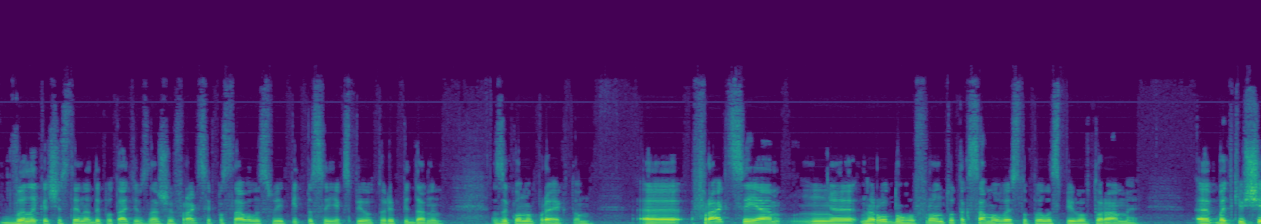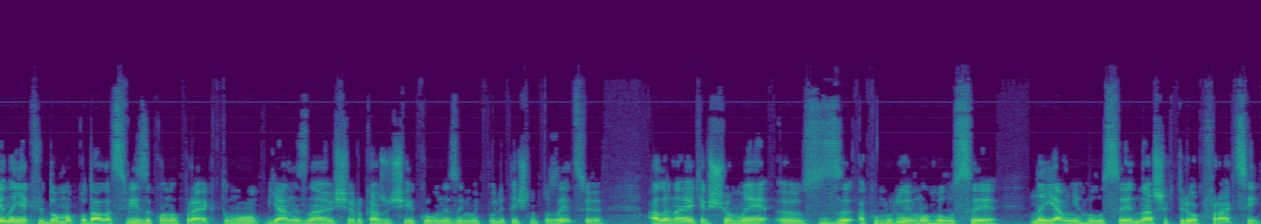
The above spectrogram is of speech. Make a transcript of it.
велика частина депутатів з нашої фракції поставили свої підписи як співавтори під даним законопроектом. Е, Фракція е, Народного фронту так само виступила співавторами. Батьківщина, як відомо, подала свій законопроект, тому я не знаю, щиро кажучи, яку вони займуть політичну позицію. Але навіть якщо ми закумулюємо голоси, наявні голоси наших трьох фракцій,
